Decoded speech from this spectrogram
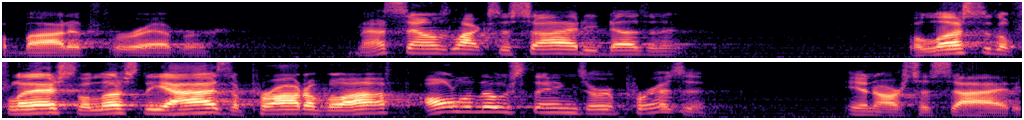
abideth forever. And that sounds like society, doesn't it? The lust of the flesh, the lust of the eyes, the pride of life, all of those things are present in our society.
